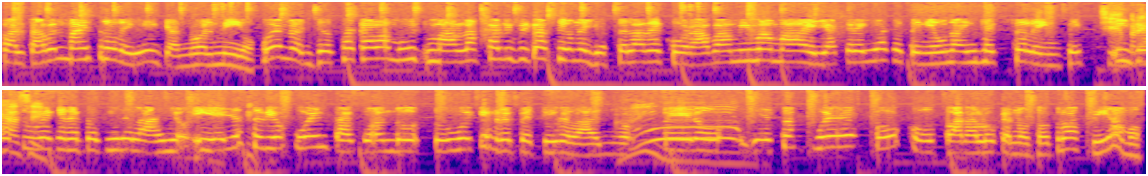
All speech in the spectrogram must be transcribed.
Faltaba el maestro de ella, no el mío. Bueno, yo sacaba muy mal las calificaciones, yo se la decoraba a mi mamá, ella creía que tenía una hija excelente Siempre y yo tuve que repetir el año y ella se dio cuenta cuando tuve que repetir el año. Pero eso fue poco para lo que nosotros hacíamos.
